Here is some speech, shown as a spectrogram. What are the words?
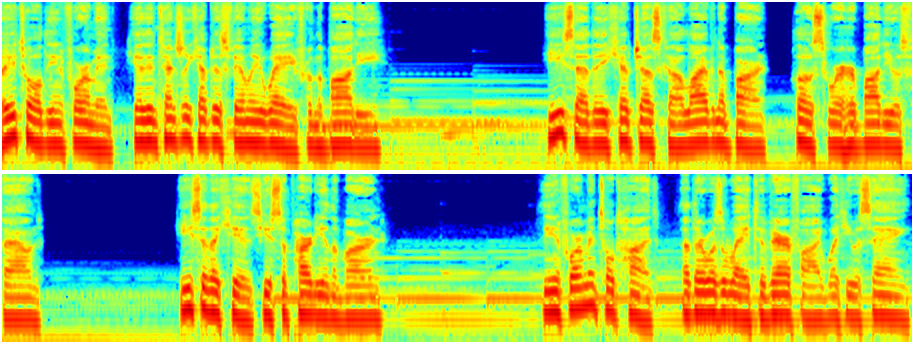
but he told the informant he had intentionally kept his family away from the body. He said that he kept Jessica alive in a barn close to where her body was found. He said the kids used to party in the barn. The informant told Hunt that there was a way to verify what he was saying.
